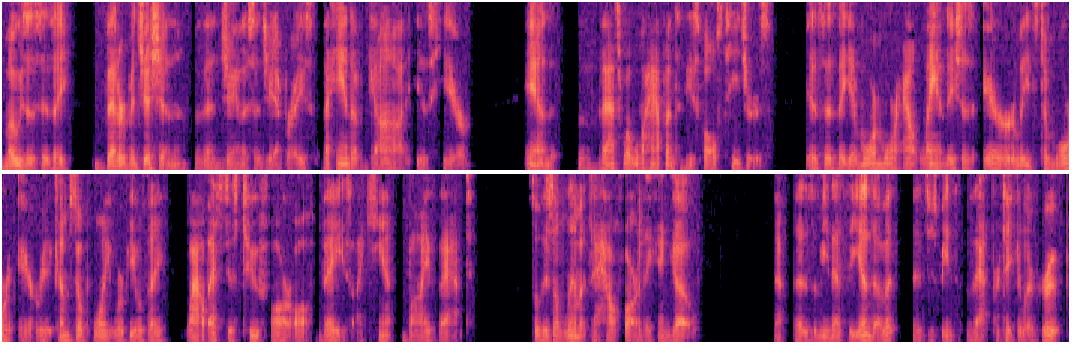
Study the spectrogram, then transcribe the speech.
Moses is a better magician than Jannes and Jambres. The hand of God is here. And that's what will happen to these false teachers is as they get more and more outlandish as error leads to more error it comes to a point where people say wow that's just too far off base i can't buy that so there's a limit to how far they can go now, that doesn't mean that's the end of it. It just means that particular group.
